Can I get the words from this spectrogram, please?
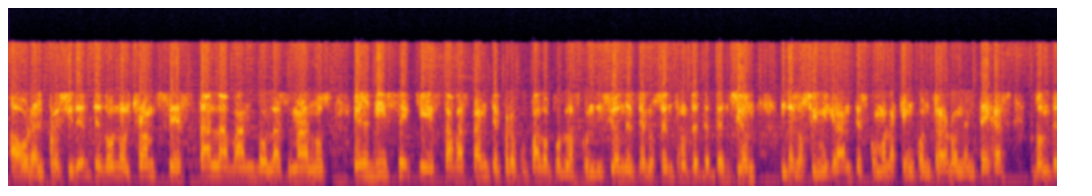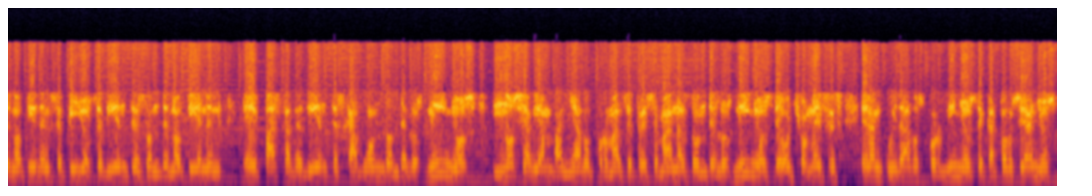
Ahora, el presidente Donald Trump se está lavando las manos. Él dice que está bastante preocupado por las condiciones de los centros de detención de los inmigrantes como la que encontraron en Texas, donde no tienen cepillos de dientes, donde no tienen eh, pasta de dientes, jabón, donde los niños no se habían bañado por más de tres semanas, donde los niños de ocho meses eran cuidados por niños de 14 años.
